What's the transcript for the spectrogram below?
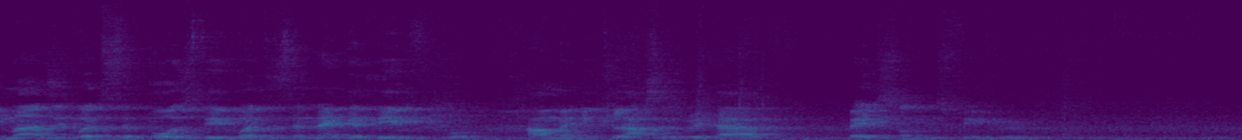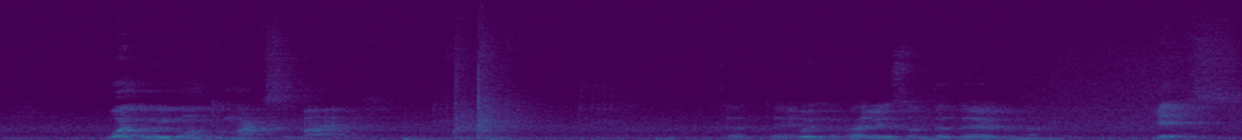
imagine what is the positive, what is the negative, how many classes we have based on this figure? What do we want to maximize? The, the values on the diagonal. Yes,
